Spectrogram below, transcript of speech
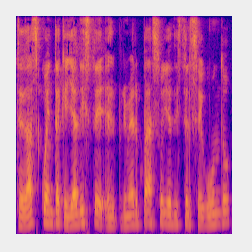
te das cuenta que ya diste el primer paso, ya diste el segundo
